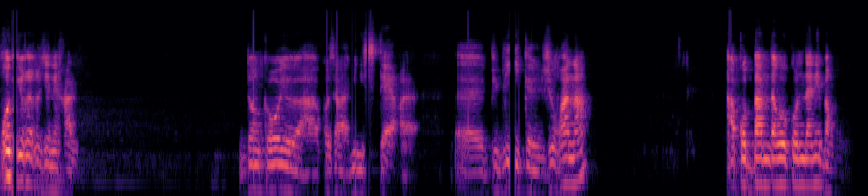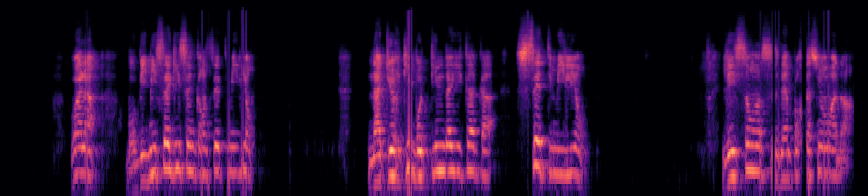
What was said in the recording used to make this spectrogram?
procureur général, donc oyo akozala ministère euh, public Jourana, akobanda kokondane bango. Voilà, bobimisaki 57 millions. Na Turquie botindaki kaka 7 millions. Licence d'importation wana.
